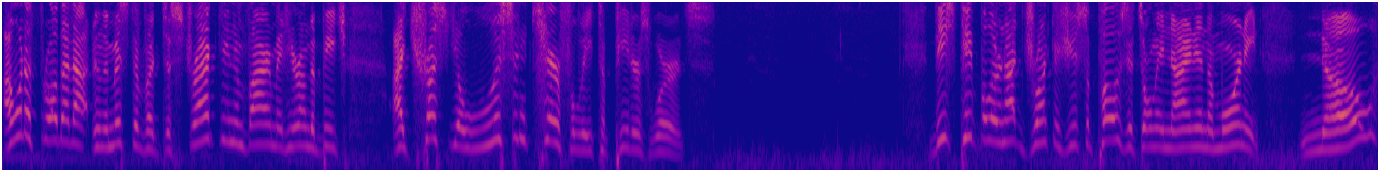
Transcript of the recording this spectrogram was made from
I want to throw that out in the midst of a distracting environment here on the beach. I trust you'll listen carefully to Peter's words. These people are not drunk as you suppose. It's only nine in the morning. No,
